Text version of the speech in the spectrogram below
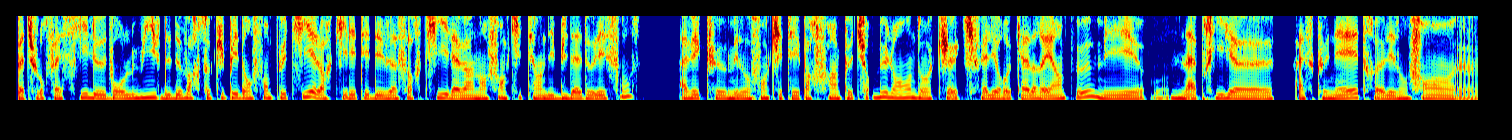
pas toujours facile pour lui de devoir s'occuper d'enfants petits alors qu'il était déjà sorti. Il avait un enfant qui était en début d'adolescence avec mes enfants qui étaient parfois un peu turbulents, donc qu'il fallait recadrer un peu. Mais on a appris à se connaître. Les enfants, euh,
